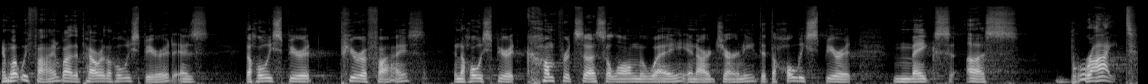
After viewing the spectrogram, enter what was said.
And what we find by the power of the Holy Spirit, as the Holy Spirit purifies and the Holy Spirit comforts us along the way in our journey, that the Holy Spirit makes us bright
